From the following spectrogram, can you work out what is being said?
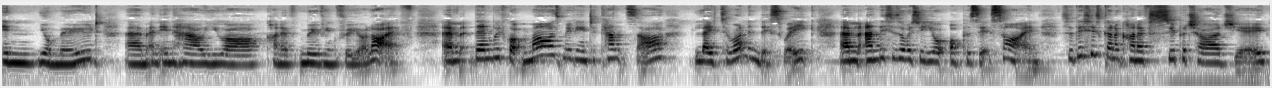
in your mood um, and in how you are kind of moving through your life. Um, then we've got Mars moving into Cancer later on in this week, um, and this is obviously your opposite sign. So this is going to kind of supercharge you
